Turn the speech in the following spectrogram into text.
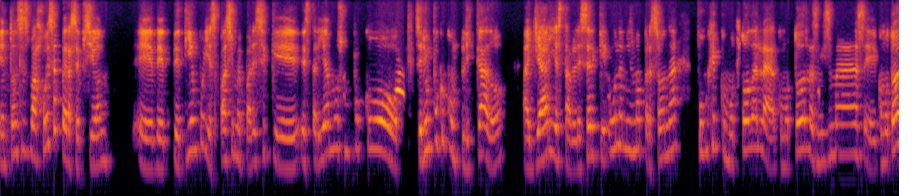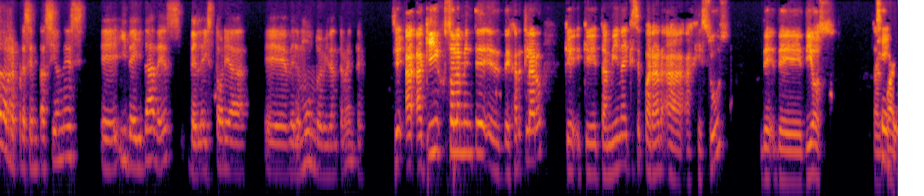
Entonces, bajo esa percepción eh, de, tiempo y espacio, me parece que estaríamos un poco, sería un poco complicado hallar y establecer que una misma persona funge como, toda la, como todas las mismas, eh, como todas las representaciones eh, y deidades de la historia eh, del mundo, evidentemente. Sí, aquí solamente dejar claro que, también hay que separar a, Jesús de, Dios, tal cual.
